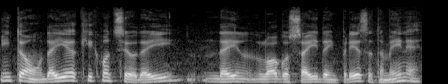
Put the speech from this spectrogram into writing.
Então, daí o que aconteceu? Daí, daí logo eu saí da empresa também, né?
